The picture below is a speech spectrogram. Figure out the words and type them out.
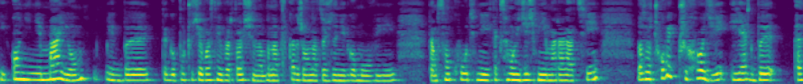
I oni nie mają jakby tego poczucia własnej wartości, no bo na przykład żona coś do niego mówi, tam są kłótnie i tak samo z dziećmi nie ma relacji, no to człowiek przychodzi i jakby e,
